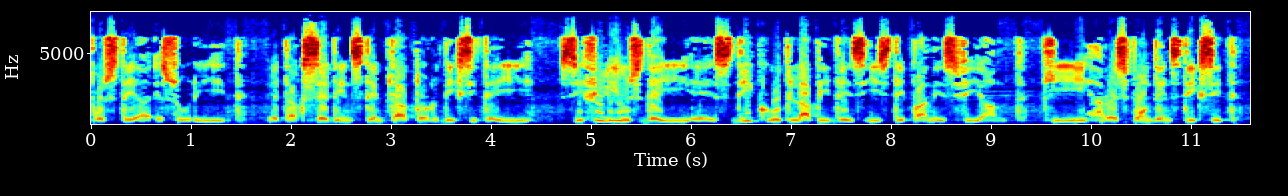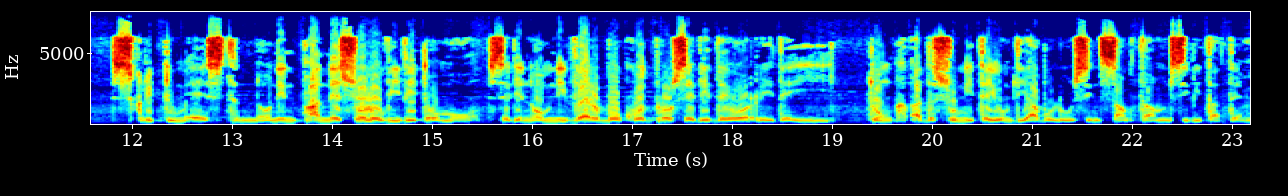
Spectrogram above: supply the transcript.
postea esurit, et accedens temptator dixit ei, si filius Dei es, dic ut lapides iste panis fiant, qui respondens dixit, Scriptum est non in pane solo vivit homo, sed in omni verbo quod procede deori Dei. Tunc ad sumit eum diabolus in sanctam civitatem,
